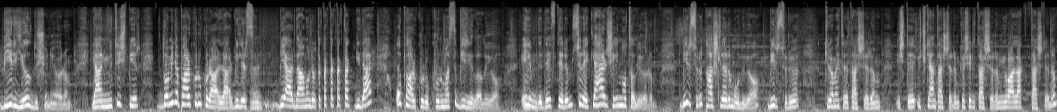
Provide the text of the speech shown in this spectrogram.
bir yıl düşünüyorum. Yani müthiş bir domino parkuru kurarlar bilirsin. Bir yerden bunu tak tak tak tak tak gider. O parkuru kurması bir yıl alıyor. Elimde defterim sürekli her şeyi not alıyorum. Bir sürü taşlarım oluyor. Bir sürü kilometre taşlarım, işte üçgen taşlarım, köşeli taşlarım, yuvarlak taşlarım.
